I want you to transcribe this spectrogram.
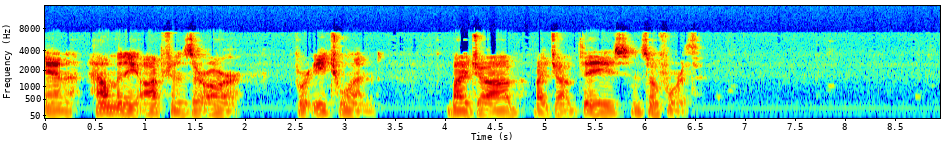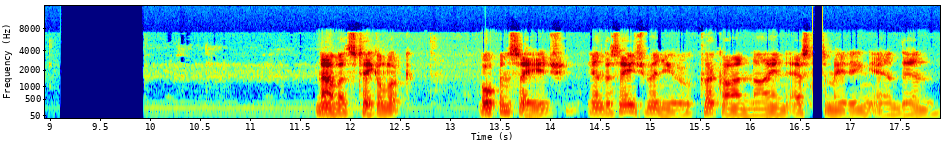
and how many options there are for each one by job, by job phase, and so forth. Now let's take a look. Open Sage. In the Sage menu, click on 9 Estimating and then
